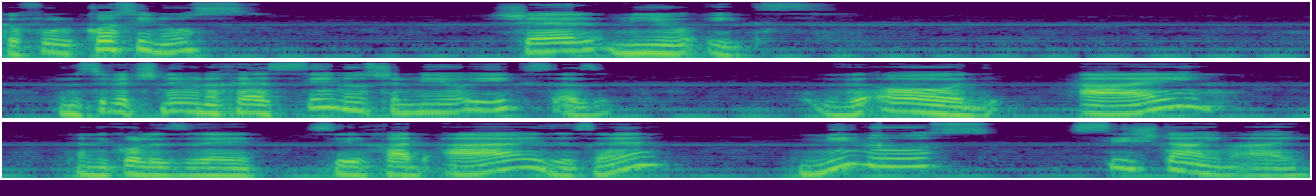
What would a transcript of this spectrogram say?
כפול קוסינוס של מיו x. ונוסיף את שני מונחי הסינוס של מיו x, אז ועוד i, כאן לקרוא לזה C1i, זה זה, מינוס C2i.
